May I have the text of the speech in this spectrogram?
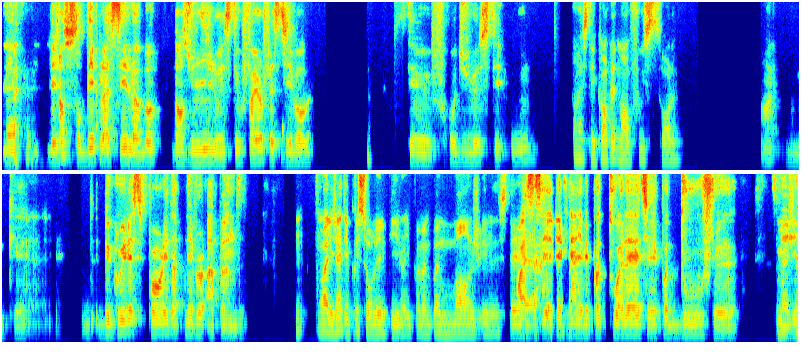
les, gens se sont déplacés là-bas, dans une île. C'était au Fire Festival. C'était euh, frauduleux. C'était où? Ouais, c'était complètement fou, cette histoire-là. Ouais, donc. Euh, the greatest party that never happened. Hmm. Ouais, les gens étaient pris sur l'île, puis ils ne pouvaient même pas manger. Ouais, c'est ça, il n'y avait rien, il n'y avait pas de toilette, il n'y avait pas de douche. Euh, T'imagines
